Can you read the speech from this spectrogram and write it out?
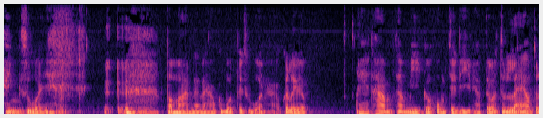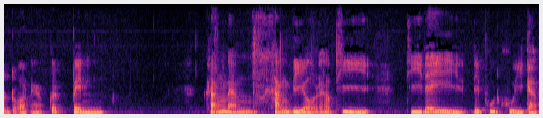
เฮงสวย ประมาณนั้นนะครับ ก็บ่นไปทั่วนะครับ ก็เลยแบบเอ้ถ้าถ้ามีก็คงจะดีนะครับ แต่ว่าจนแล้วจนรอดนะครับ ก็เป็นครั้งนั้นครั้งเดียวนะครับ ที่ที่ได้ได้พูดคุยกัน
